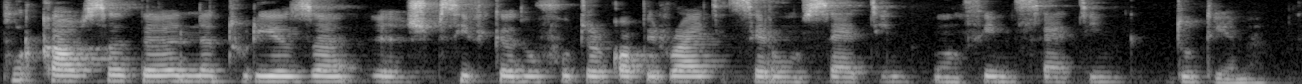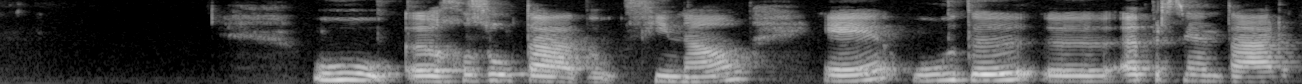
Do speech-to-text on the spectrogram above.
por causa da natureza específica do footer copyright de ser um setting, um theme setting do tema. O resultado final é o de apresentar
